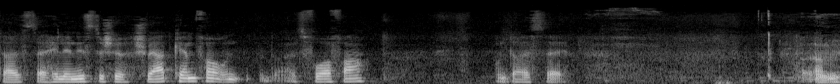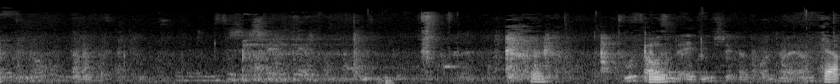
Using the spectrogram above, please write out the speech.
da ist der hellenistische Schwertkämpfer und als Vorfahr und da ist der ähm, 2000 AD steht da drunter, ja? Ja.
